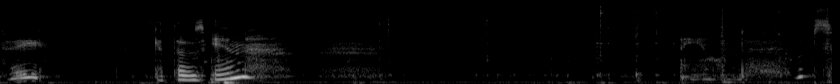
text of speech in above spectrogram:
Okay, get those in. And, whoops.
